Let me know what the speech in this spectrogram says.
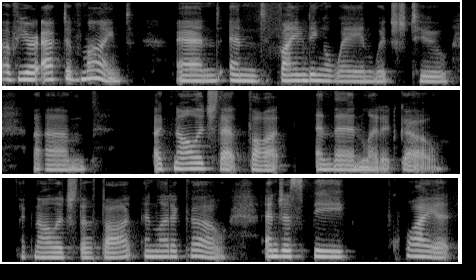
of your active mind and, and finding a way in which to um, acknowledge that thought and then let it go. Acknowledge the thought and let it go and just be quiet.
